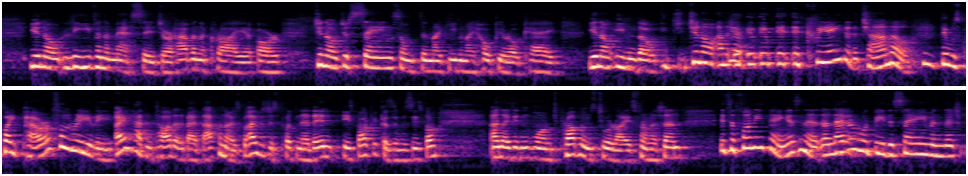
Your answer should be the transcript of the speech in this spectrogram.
you know, leaving a message or having a cry or, you know, just saying something like, even I hope you're okay you know, even though, you know, and yeah. it, it, it, it, created a channel hmm. that was quite powerful, really. I hadn't thought about that when I was, but I was just putting it in his pocket because it was his phone, and I didn't want problems to arise from it. And it's a funny thing, isn't it? A letter yeah. would be the same in that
